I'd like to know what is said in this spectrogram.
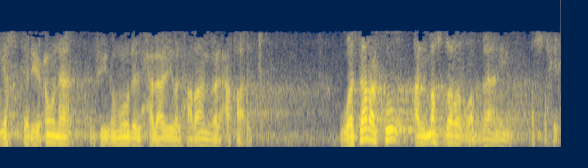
يخترعون في أمور الحلال والحرام والعقائد. وتركوا المصدر الرباني الصحيح.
